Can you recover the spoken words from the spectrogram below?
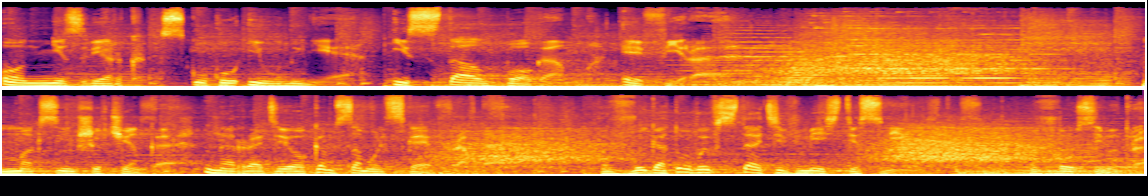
Он не зверг скуку и уныние и стал богом эфира. Максим Шевченко на радио «Комсомольская правда». Вы готовы встать вместе с ним? В 8 утра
